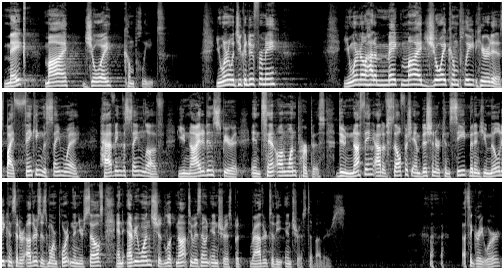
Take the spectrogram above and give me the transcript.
Make my joy complete you want to know what you can do for me? You want to know how to make my joy complete? Here it is by thinking the same way, having the same love, united in spirit, intent on one purpose. Do nothing out of selfish ambition or conceit, but in humility consider others as more important than yourselves, and everyone should look not to his own interest, but rather to the interest of others. That's a great word.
